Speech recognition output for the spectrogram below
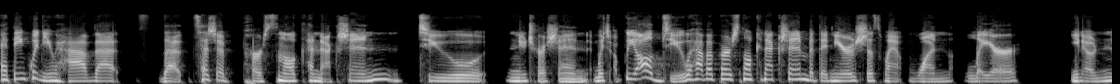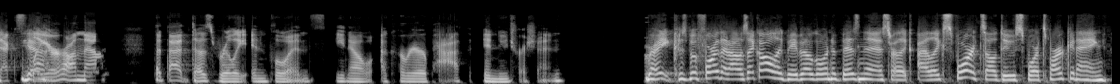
I think when you have that, that such a personal connection to nutrition, which we all do have a personal connection, but then yours just went one layer, you know, next yeah. layer on that that that does really influence, you know, a career path in nutrition. Right. Cause before that, I was like, oh, like maybe I'll go into business or like I like sports. I'll do sports marketing.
